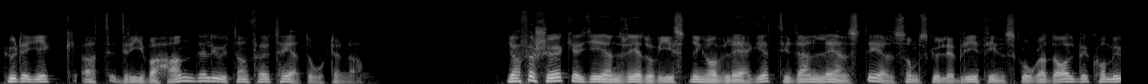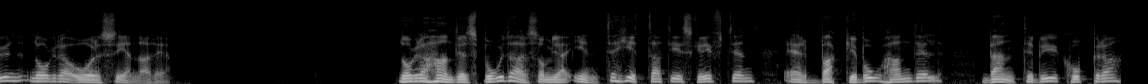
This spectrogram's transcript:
hur det gick att driva handel utanför tätorterna. Jag försöker ge en redovisning av läget i den länsdel som skulle bli Finnskoga-Dalby kommun några år senare. Några handelsbodar som jag inte hittat i skriften är Backebo handel, Benteby Kopra,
